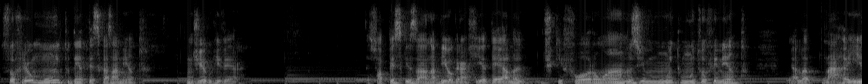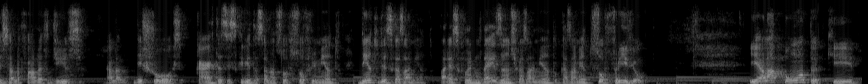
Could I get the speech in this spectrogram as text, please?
sofreu muito dentro desse casamento com Diego Rivera. É só pesquisar na biografia dela de que foram anos de muito, muito sofrimento. Ela narra isso, ela fala disso. Ela deixou cartas escritas falando sobre sofrimento dentro desse casamento. Parece que foram 10 anos de casamento, um casamento sofrível. E ela aponta que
